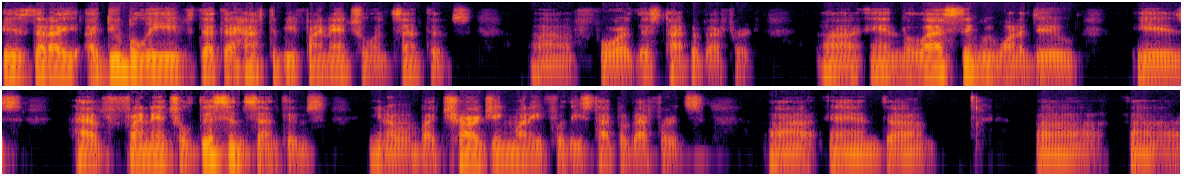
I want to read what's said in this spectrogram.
is that I, I do believe that there have to be financial incentives uh, for this type of effort. Uh, and the last thing we want to do is have financial disincentives, you know, by charging money for these type of efforts. Uh, and uh, uh, uh,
